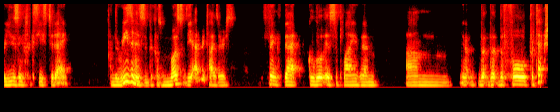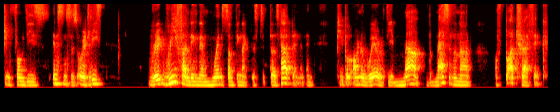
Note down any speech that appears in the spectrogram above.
are using ClickCease today. And the reason is because most of the advertisers think that Google is supplying them um, you know, the, the, the, full protection from these instances, or at least re refunding them when something like this does happen. And people aren't aware of the amount, the massive amount of bot traffic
